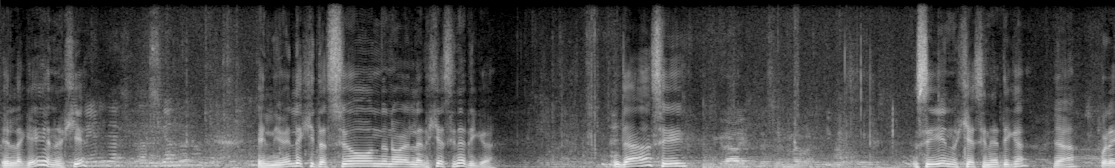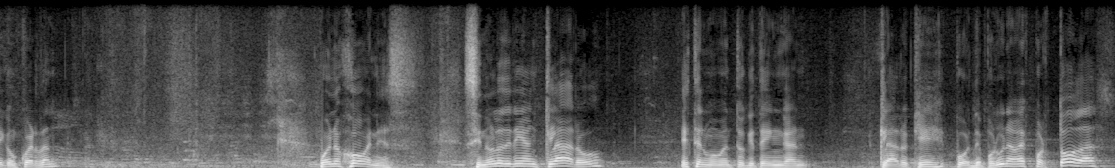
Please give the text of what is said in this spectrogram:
¿Es la qué? ¿Energía? El nivel de agitación de la energía cinética. Ya, sí. Sí, energía cinética, ya, por ahí concuerdan. Bueno, jóvenes, si no lo tenían claro, este es el momento que tengan claro que es por, de por una vez por todas,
